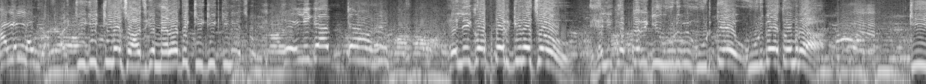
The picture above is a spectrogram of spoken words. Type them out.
ভালো লাগছে। আর কি কি কিনেছো? আজকে মেলাতে কি কি কিনেছো? হেলিকপ্টার হেলিকপ্টার কিনেছো? হেলিকপ্টারে কি উড়বে উড়তে উড়বে তোমরা? কি?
